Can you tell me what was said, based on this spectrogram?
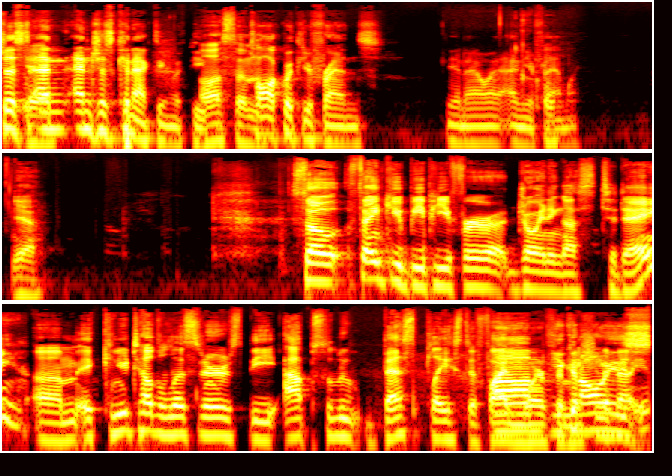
just Yeah. and and just connecting with people. Awesome. Talk with your friends, you know, and, and your Cool. family. So thank you, BP, for joining us today. Um, it- can you tell the listeners the absolute best place to find more Um, you can always about you?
